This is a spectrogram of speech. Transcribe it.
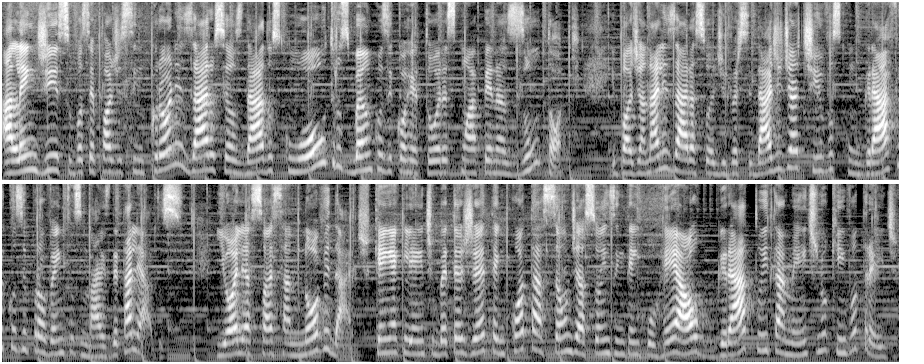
Além disso, você pode sincronizar os seus dados com outros bancos e corretoras com apenas um toque e pode analisar a sua diversidade de ativos com gráficos e proventos mais detalhados. E olha só essa novidade! Quem é cliente BTG tem cotação de ações em tempo real gratuitamente no Kinvo Trade.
